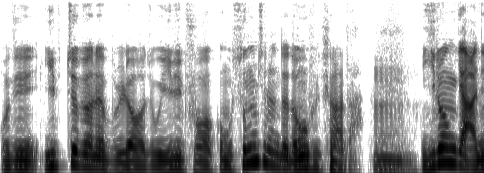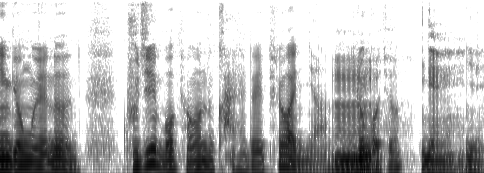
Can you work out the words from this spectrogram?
어디 입 주변에 물려가지고 입이 부어갖고 뭐 숨 쉬는데 너무 불편하다. 음, 이런 게 아닌 경우에는 굳이 뭐 병원을 가야 될 필요가 있냐 음. 이런 거죠. 네. 예.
